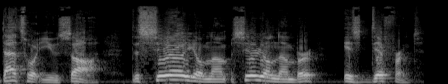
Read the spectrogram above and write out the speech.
That's what you saw. The serial, num serial number is different.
